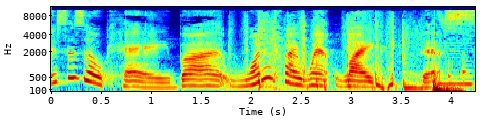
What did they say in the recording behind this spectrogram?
This is okay, but what if I went like this?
